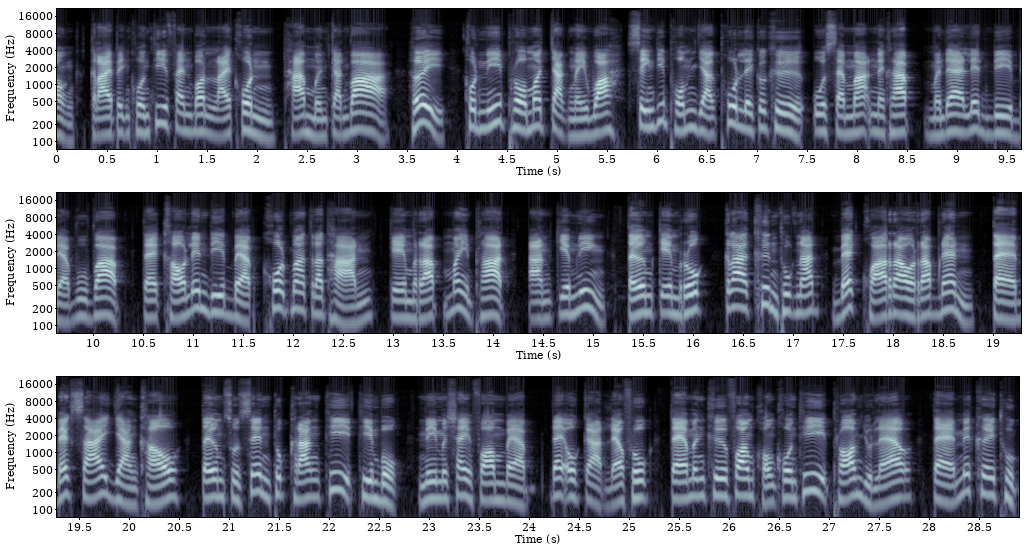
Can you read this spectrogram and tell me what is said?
องกลายเป็นคนที่แฟนบอลหลายคนถามเหมือนกันว่า เฮ้ย คนนี้โผล่มาจากไหนวะ สิ่งที่ผมอยากพูดเลยก็คืออุซามะนะครับ มันได้เล่นดีแบบวูบวาบ แต่เขาเล่นดีแบบโคตรมาตรฐาน เกมรับไม่พลาด อ่านเกมนิ่ง เติมเกมรุกกล้าขึ้นทุกนัด แบ็กขวาเรารับแน่น แต่แบ็กซ้ายอย่างเขา เติมสุดเส้นทุกครั้งที่ทีมบุก นี่ไม่ใช่ฟอร์มแบบได้โอกาสแล้วฟลุก แต่มันคือฟอร์มของคนที่พร้อมอยู่แล้ว แต่ไม่เคยถูก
